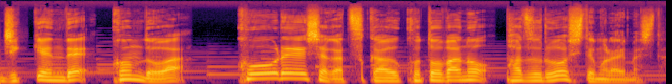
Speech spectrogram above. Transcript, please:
実験で今度は高齢者が使う言葉のパズルをしてもらいました。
